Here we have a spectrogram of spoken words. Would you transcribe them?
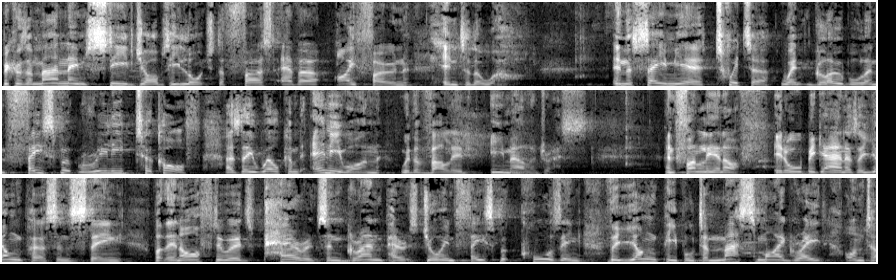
Because a man named Steve Jobs, he launched the first ever iPhone into the world. In the same year, Twitter went global and Facebook really took off as they welcomed anyone with a valid email address. And funnily enough, it all began as a young person's thing, but then afterwards, parents and grandparents joined Facebook, causing the young people to mass migrate onto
